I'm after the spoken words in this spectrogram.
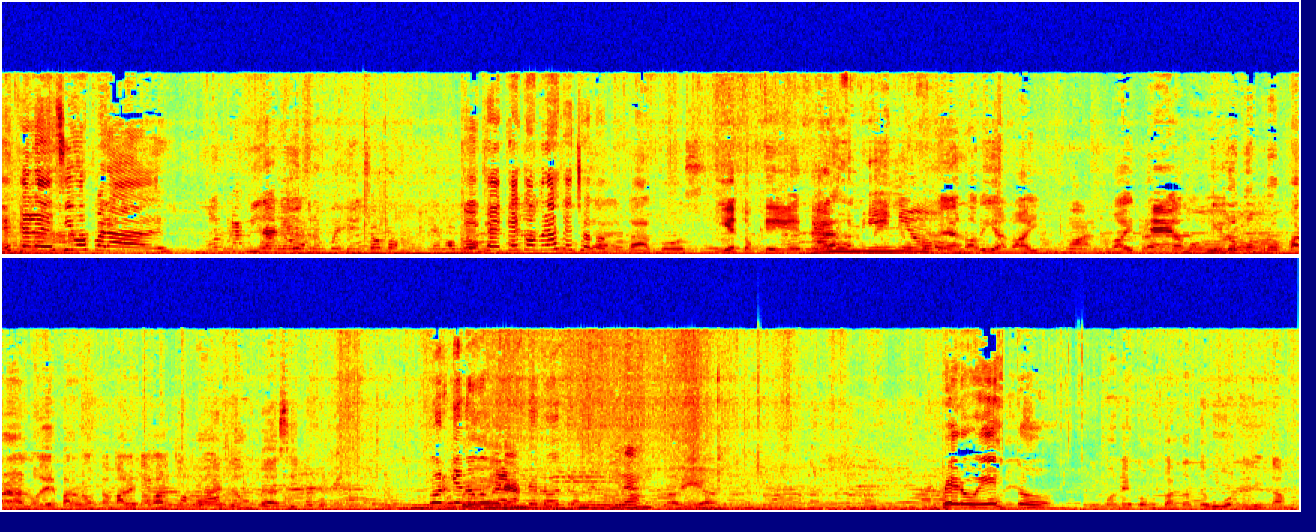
Es que le decimos para. Mira, el otro pues. Choco, ¿qué? ¿Qué, compraste, Choco? tacos. ¿Y esto qué es? Aluminio. Porque ya no había, no hay. No hay. No hay, tramitamos. Y lo compró para lo de para los tamales, cabal, compró. Este es un pedacito, porque ¿Por qué no compraron del otro mejor? no había. Pero esto. Limones con bastante jugo necesitamos.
